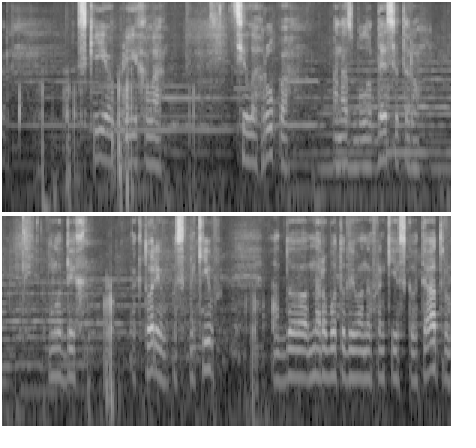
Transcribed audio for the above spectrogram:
театр. З Києва приїхала ціла група, а нас було десятеро молодих акторів, випускників до, на роботу до Івано-Франківського театру.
